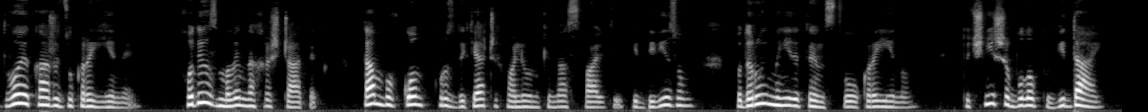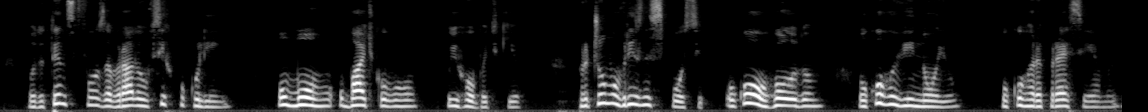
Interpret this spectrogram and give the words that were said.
Двоє кажуть з України. Ходив з малим на хрещатик. Там був конкурс дитячих малюнків на асфальті під девізом Подаруй мені дитинство, Україну. Точніше було б віддай, бо дитинство забрали у всіх поколінь, у мого, у батькового, у його батьків. Причому в різний спосіб: у кого голодом, у кого війною, у кого репресіями,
